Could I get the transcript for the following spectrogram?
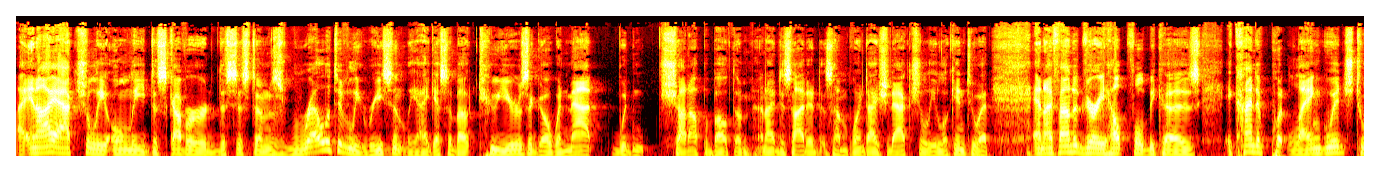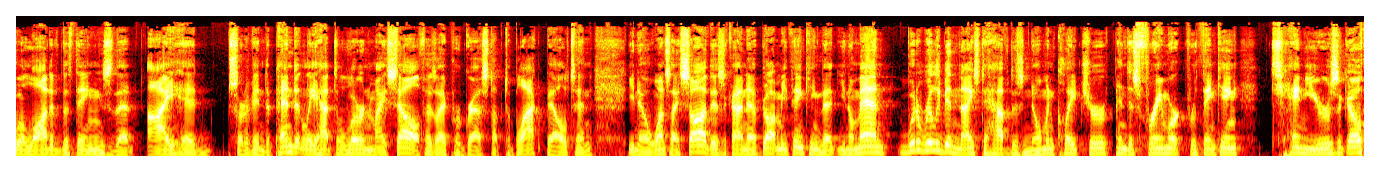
Uh, and I actually only discovered the systems relatively recently, I guess about two years ago when Matt wouldn't shut up about them. And I decided at some point I should actually look into it. And I found it very helpful because it kind of put language to a lot of the things that I had sort of independently had to learn myself as I progressed up to black belt. And, you know, once I saw this, it kind of got me thinking that, you know, man, would have really been nice to have this nomenclature and this framework for thinking 10 years ago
